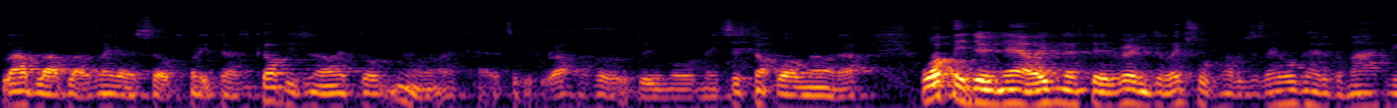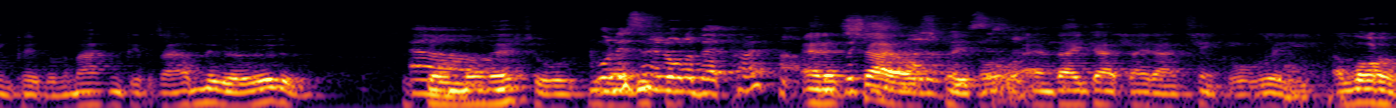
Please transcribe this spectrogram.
blah blah blah. I was only going to sell twenty thousand copies, and I thought, "Hmm, okay, that's a bit rough. I thought it would do more." And he said, "It's not well known enough." What they do now, even if they're very intellectual publishers, they all go to the marketing people. The marketing people say, "I've never heard of." John Oh. Monet or Well, isn't it all about profile? and it's Which is part sales people, it? and they don't they don't think or read. A lot of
